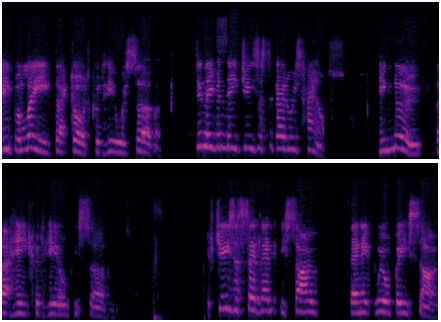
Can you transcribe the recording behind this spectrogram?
He believed that God could heal his servant. Didn't even need Jesus to go to his house. He knew that he could heal his servant. If Jesus said, Let it be so, then it will be so.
